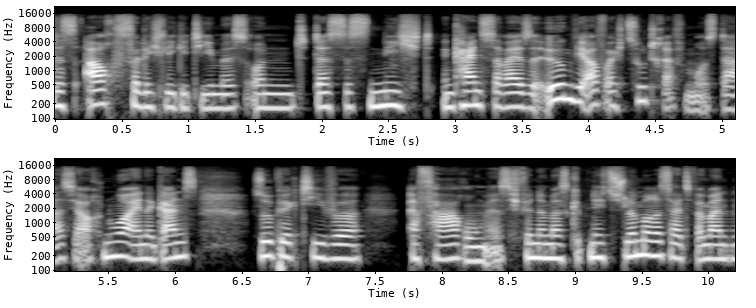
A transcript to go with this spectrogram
das auch völlig legitim ist und dass es nicht in keinster Weise irgendwie auf euch zutreffen muss, da es ja auch nur eine ganz subjektive Erfahrung ist. Ich finde immer, es gibt nichts Schlimmeres, als wenn man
